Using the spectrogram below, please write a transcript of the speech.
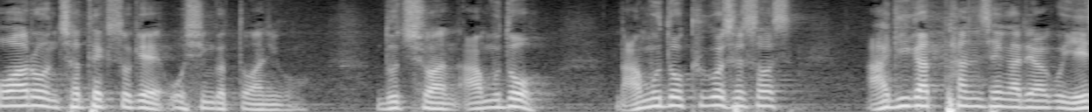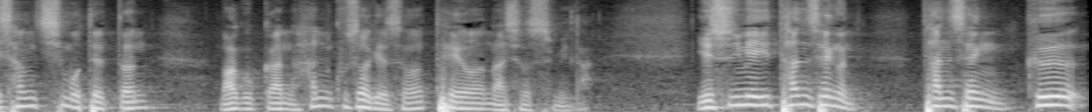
호화로운 저택 속에 오신 것도 아니고 누추한 아무도 아무도 그곳에서 아기가 탄생하리라고 예상치 못했던 마국간 한 구석에서 태어나셨습니다. 예수님의 이 탄생은 탄생 그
